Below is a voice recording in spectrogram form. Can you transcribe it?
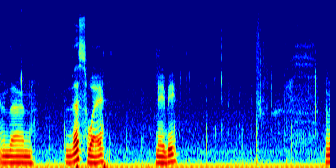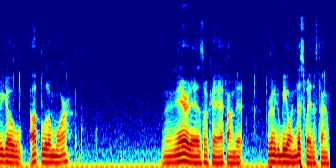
And then this way. Maybe. Then we go up a little more. And there it is. Okay, I found it. We're going to be going this way this time.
